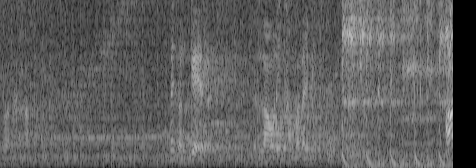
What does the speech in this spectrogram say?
โทษนะครับ ไม่สังเกตเลยเรานี่ทำอะไรไม่ถูกเกิดมา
